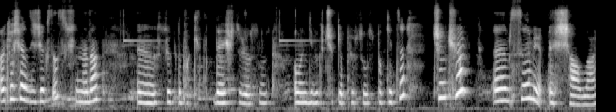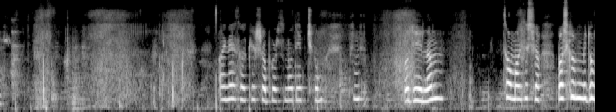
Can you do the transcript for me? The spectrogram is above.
Arkadaşlar diyeceksiniz ki neden e, sürekli paket değiştiriyorsunuz? Onun gibi küçük yapıyorsunuz paketi. Çünkü e, sığmıyor eşyalar. Ay neyse arkadaşlar parasını ödeyip çıkalım. Ödeyelim. Tamam arkadaşlar. Başka bir video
